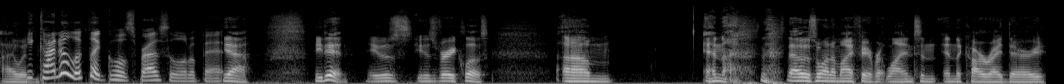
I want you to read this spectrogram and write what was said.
I would. He kind of looked like Cole Sprouse a little bit. Yeah, he did. He was he was very close. Um, and that was one of my favorite lines in in the car ride there.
